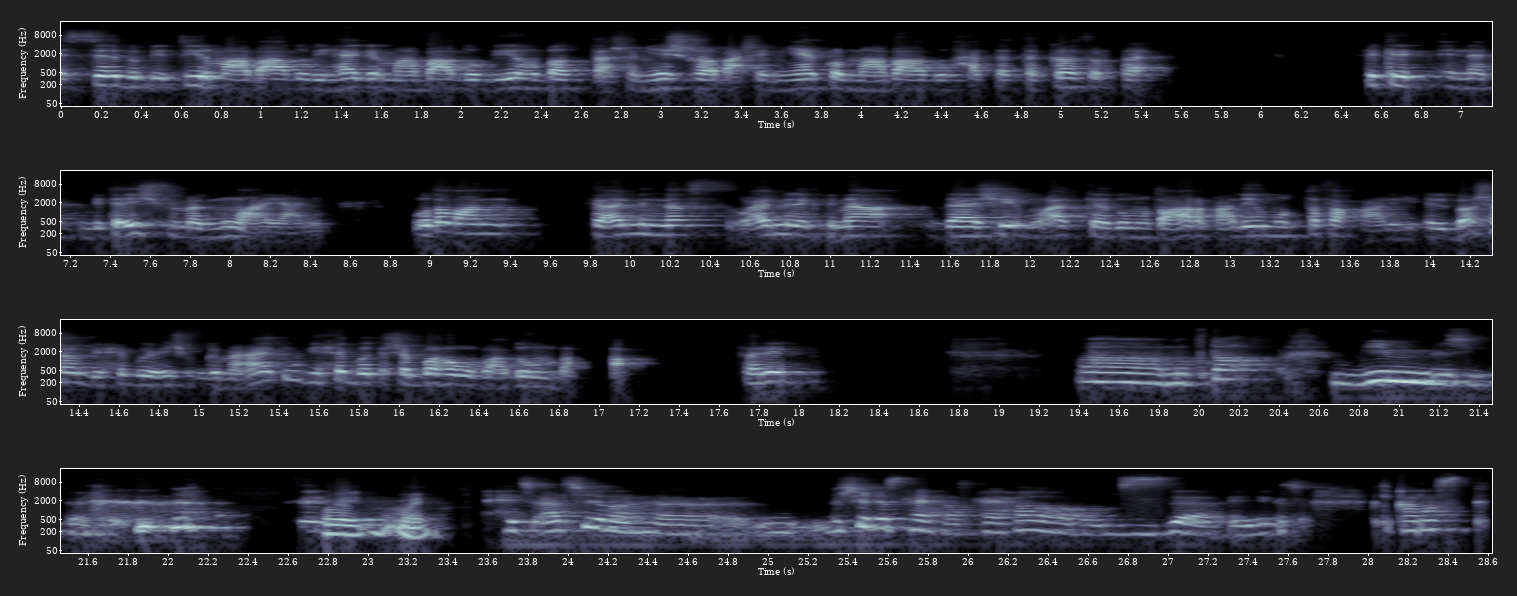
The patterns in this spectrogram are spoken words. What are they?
السرب بيطير مع بعضه بيهاجر مع بعضه بيهبط عشان يشرب عشان ياكل مع بعضه حتى التكاثر. ف فكرة إنك بتعيش في مجموعة يعني. وطبعا في علم النفس وعلم الاجتماع ده شيء مؤكد ومتعارف عليه ومتفق عليه. البشر بيحبوا يعيشوا في جماعات وبيحبوا يتشبهوا ببعضهم بعض فريد آه نقطة مهمة جدا. oui oui حيت عرفتي راه ماشي غير صحيحة صحيحة بزاف. يعني كتلقى راسك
